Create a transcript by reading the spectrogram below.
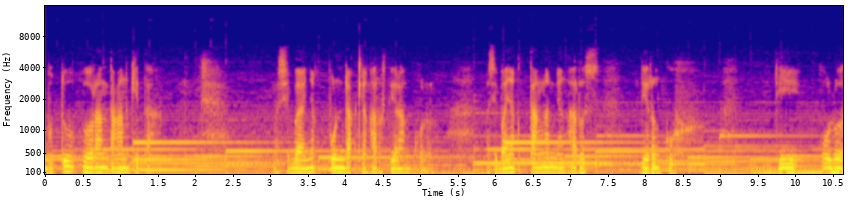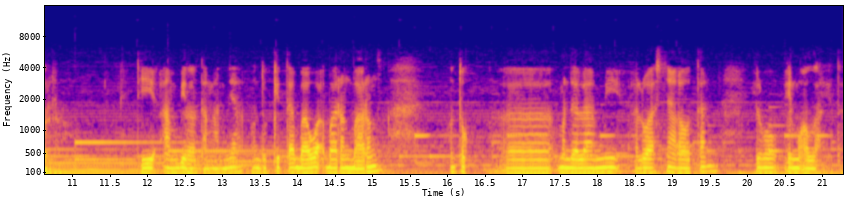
butuh uluran tangan kita masih banyak pundak yang harus dirangkul masih banyak tangan yang harus direngkuh diulur diambil tangannya untuk kita bawa bareng-bareng untuk e, mendalami luasnya lautan ilmu ilmu Allah gitu.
